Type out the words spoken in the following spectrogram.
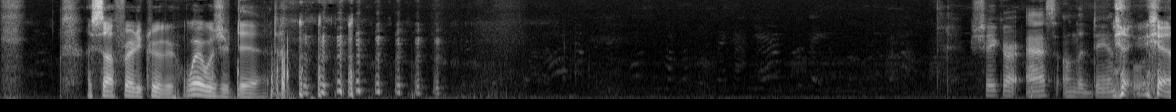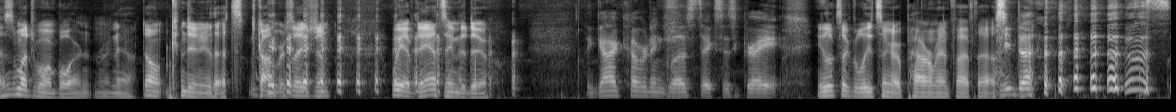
I saw Freddy Krueger. Where was your dad? Shake our ass on the dance floor yeah, this is much more important right now. Don't continue that conversation. we have dancing to do. The guy covered in glow sticks is great. He looks like the lead singer of Powerman 5000. He does.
